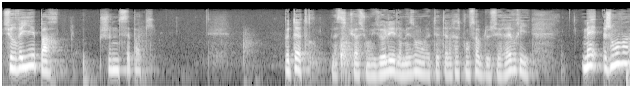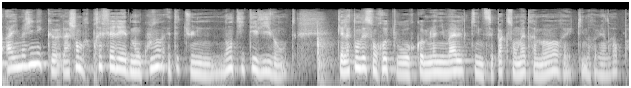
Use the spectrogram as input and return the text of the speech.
surveillé par je ne sais pas qui. Peut-être la situation isolée de la maison était-elle responsable de ces rêveries, mais j'en vins à imaginer que la chambre préférée de mon cousin était une entité vivante, qu'elle attendait son retour comme l'animal qui ne sait pas que son maître est mort et qui ne reviendra pas.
